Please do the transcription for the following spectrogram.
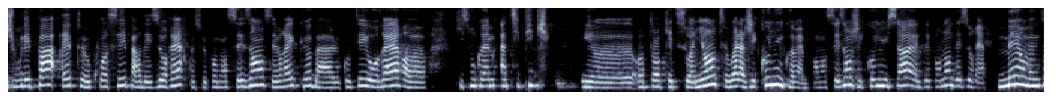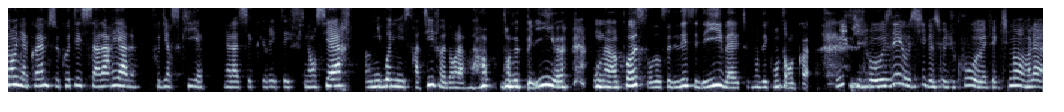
Je voulais pas être coincée par des horaires parce que pendant 16 ans, c'est vrai que bah, le côté horaire qui sont quand même atypiques et euh, en tant qu'aide-soignante, voilà, j'ai connu quand même, pendant 16 ans, j'ai connu ça, être dépendante des horaires. Mais en même temps, il y a quand même ce côté salarial, faut dire ce qui est. Il y a la sécurité financière. Au niveau administratif, dans, la, dans notre pays, euh, on a un poste en CDD, CDI, ben, tout le monde est content. Quoi. Oui, il faut oser aussi, parce que du coup, euh, effectivement, voilà,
